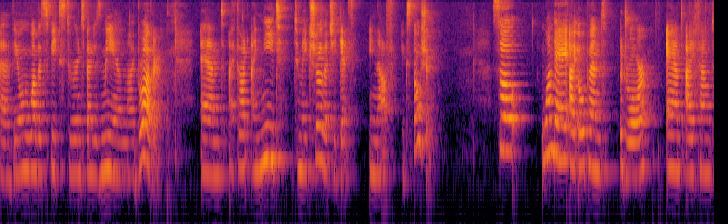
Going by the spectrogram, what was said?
uh, the only one that speaks to her in Spanish is me and my brother. And I thought I need to make sure that she gets enough exposure. So one day I opened a drawer and I found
